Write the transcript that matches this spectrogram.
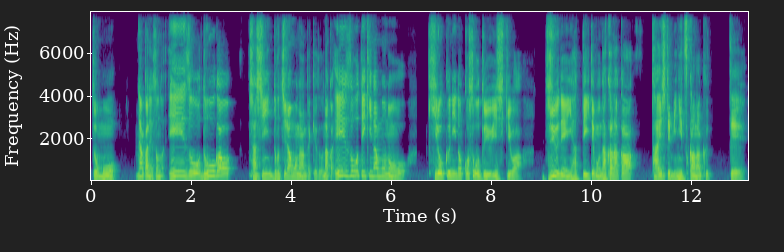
ども、なんかね、その映像、動画を、写真、どちらもなんだけど、なんか映像的なものを記録に残そうという意識は10年やっていてもなかなか大して身につかなくって、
